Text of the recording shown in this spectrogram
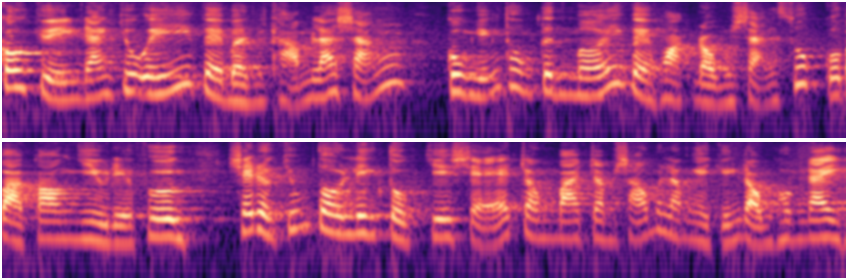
Câu chuyện đáng chú ý về bệnh khảm lá sắn cùng những thông tin mới về hoạt động sản xuất của bà con nhiều địa phương sẽ được chúng tôi liên tục chia sẻ trong 365 ngày chuyển động hôm nay.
